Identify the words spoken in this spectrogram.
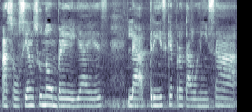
asocian su nombre, ella es la actriz que protagoniza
